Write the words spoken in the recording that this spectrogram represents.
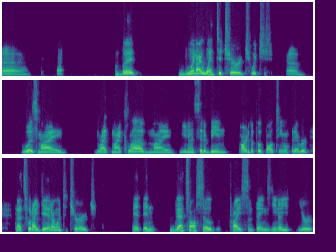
uh, uh but when i went to church which uh, was my like my club my you know instead of being part of the football team or whatever. That's what I did. I went to church, and and that's also probably some things. You know, you, your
